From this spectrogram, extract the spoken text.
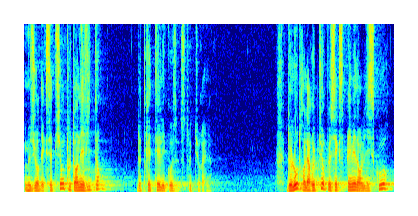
mesures d'exception tout en évitant de traiter les causes structurelles. De l'autre, la rupture peut s'exprimer dans le discours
